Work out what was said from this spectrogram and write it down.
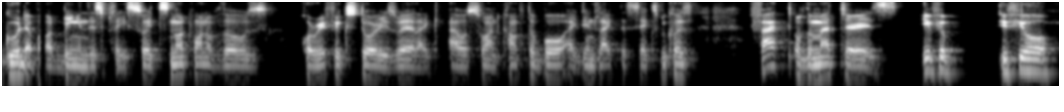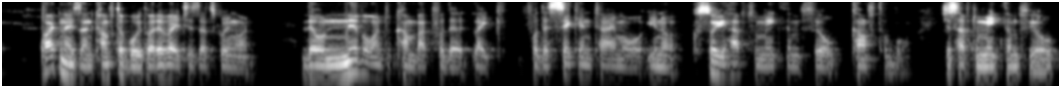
good about being in this place. So it's not one of those horrific stories where like I was so uncomfortable, I didn't like the sex because fact of the matter is if your if your partner is uncomfortable with whatever it is that's going on, they'll never want to come back for the like for the second time or you know so you have to make them feel comfortable. just have to make them feel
